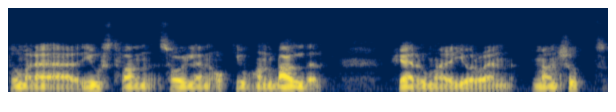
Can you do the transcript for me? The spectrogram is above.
domare är Just van Soilen och Johan Balder. Fjärrdomare Joroen Manschut.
